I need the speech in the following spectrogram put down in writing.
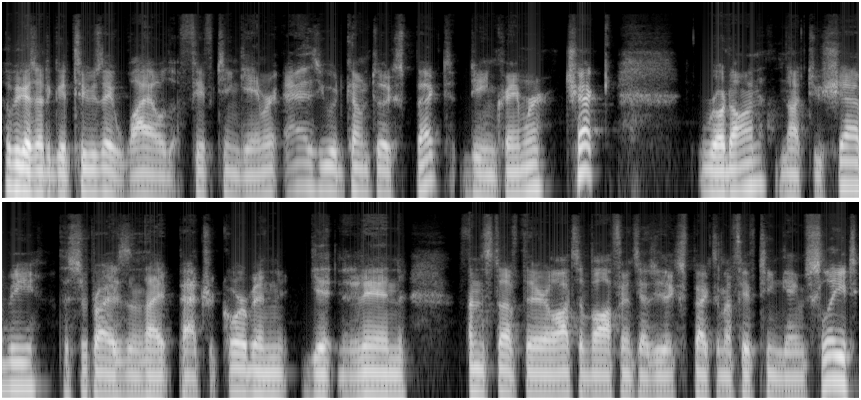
Hope you guys had a good Tuesday. Wild 15 gamer, as you would come to expect. Dean Kremer, check. Rodon, not too shabby. The surprise of the night, Patrick Corbin, getting it in. Fun stuff there. Lots of offense, as you'd expect on a 15 game slate.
